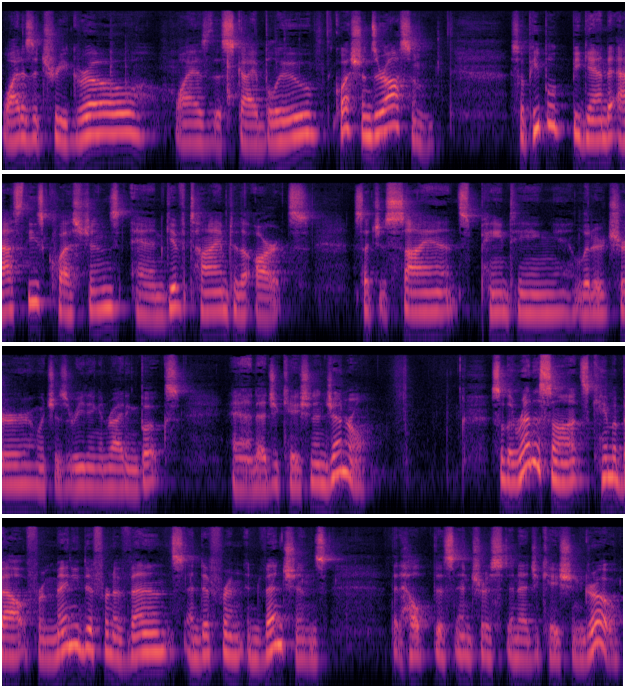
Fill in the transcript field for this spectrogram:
Why does a tree grow? Why is the sky blue? Questions are awesome. So people began to ask these questions and give time to the arts, such as science, painting, literature, which is reading and writing books, and education in general. So the Renaissance came about from many different events and different inventions that helped this interest in education grow.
